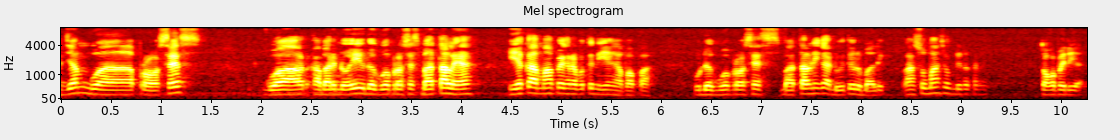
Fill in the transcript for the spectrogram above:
3 jam gua proses gua kabarin doi udah gua proses batal ya. Iya kak maaf yang repotin. Iya nggak apa-apa. Udah gua proses batal nih kak. Duitnya udah balik. Langsung masuk di rekening Tokopedia.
